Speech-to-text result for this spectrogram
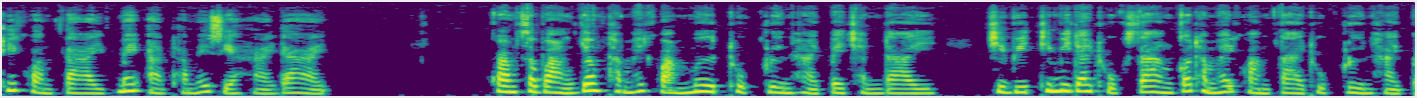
ที่ความตายไม่อาจทำให้เสียหายได้ ความสว่างย่อมทำให้ความมืดถูกกลืนหายไปชันใด ชีวิตที่ไม่ได้ถูกสร้างก็ทำให้ความตายถูกกลืนหายไป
